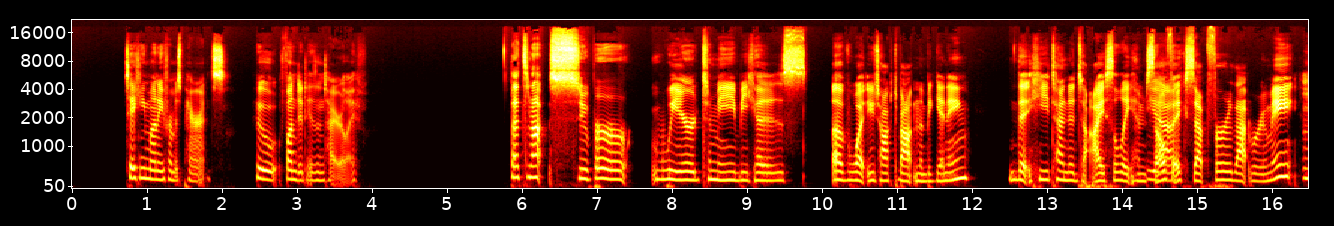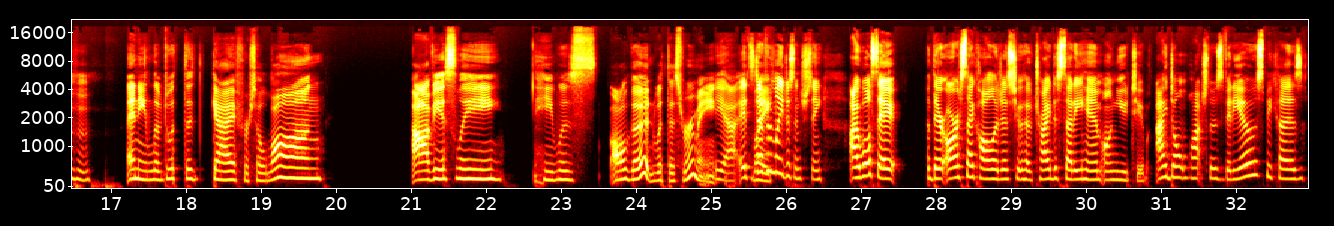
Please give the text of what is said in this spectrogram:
taking money from his parents who funded his entire life. That's not super weird to me because of what you talked about in the beginning that he tended to isolate himself Yeah. except for that roommate. Mm-hmm. and he lived with the guy for so long. Obviously, he was all good with this roommate. Yeah, it's Like- definitely just interesting. I will say there are psychologists who have tried to study him on YouTube. I don't watch those videos because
